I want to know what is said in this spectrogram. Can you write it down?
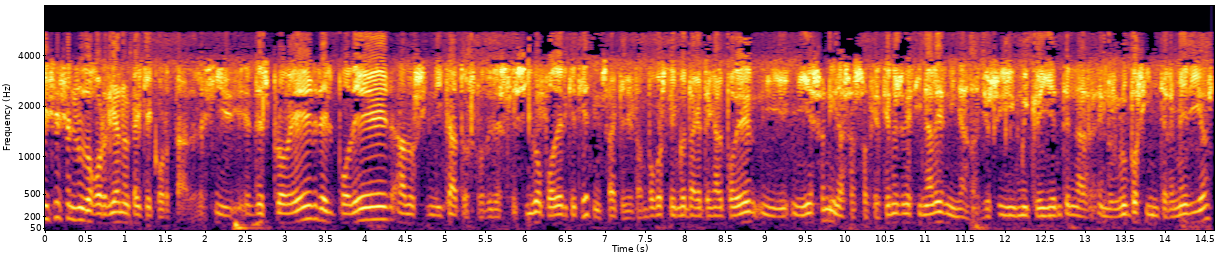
que ese es el nudo gordiano que hay que cortar, es decir, desproveer del poder a los sindicatos o del excesivo poder que tienen, o sea, que yo tampoco estoy en contra que tenga el poder ni, ni eso, ni las asociaciones vecinales, ni nada. Yo soy muy creyente en, la- en los grupos intermedios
